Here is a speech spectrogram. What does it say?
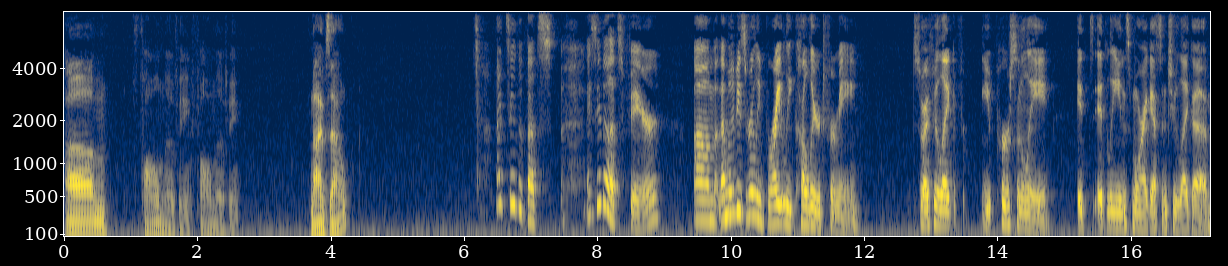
Um, fall movie, fall movie. Knives Out. I'd say that that's I say that that's fair. Um, that movie's really brightly colored for me, so I feel like you personally, it it leans more, I guess, into like a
